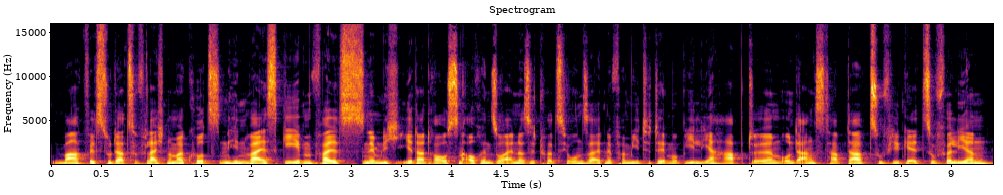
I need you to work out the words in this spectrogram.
Marc, willst du dazu vielleicht nochmal kurz einen Hinweis geben, falls nämlich ihr da draußen auch in so einer Situation seid, eine vermietete Immobilie habt ähm, und Angst habt, da zu viel Geld zu verlieren?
